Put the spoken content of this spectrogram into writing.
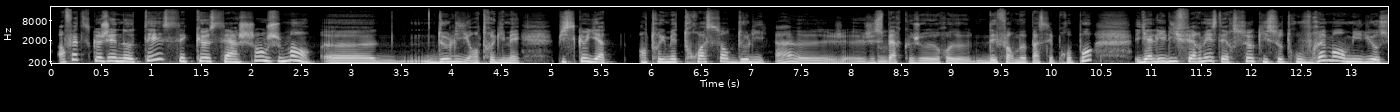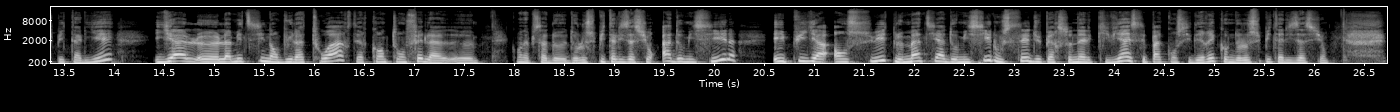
En fait, ce que j'ai noté, c'est que c'est un changement euh, de lit, entre guillemets, puisqu'il y a entre guillemets trois sortes de lits. Hein, euh, j'espère que je ne déforme pas ces propos. Il y a les lits fermés, c'est-à-dire ceux qui se trouvent vraiment en milieu hospitalier. Il y a la médecine ambulatoire, c'est-à-dire quand on fait de la, euh, on appelle ça, de, l'hospitalisation à domicile. Et puis il y a ensuite le maintien à domicile où c'est du personnel qui vient et c'est pas considéré comme de l'hospitalisation.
